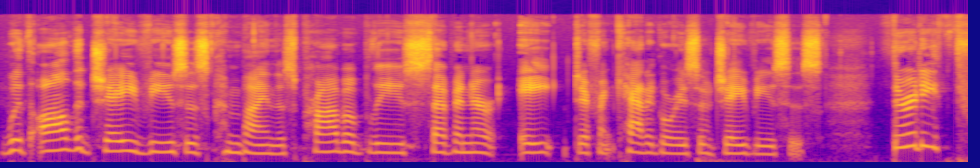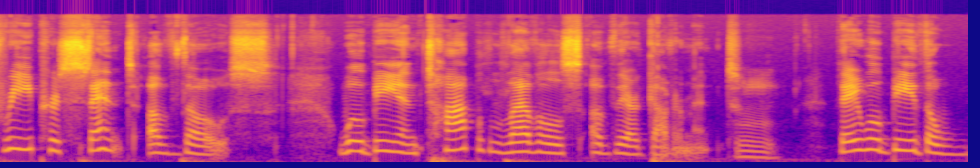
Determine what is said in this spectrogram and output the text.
with all the J visas combined, there's probably seven or eight different categories of J visas. 33% of those will be in top levels of their government. Mm. They will be the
